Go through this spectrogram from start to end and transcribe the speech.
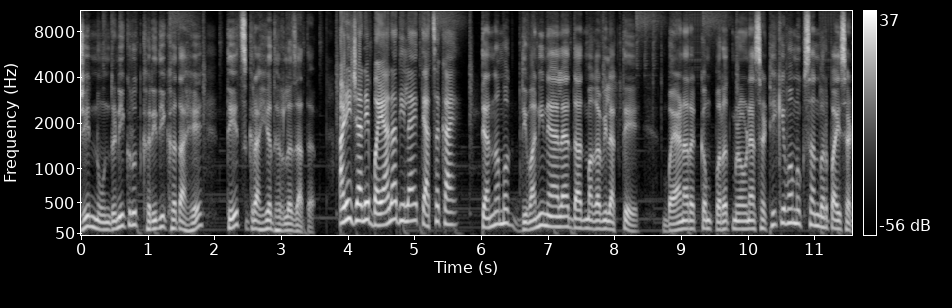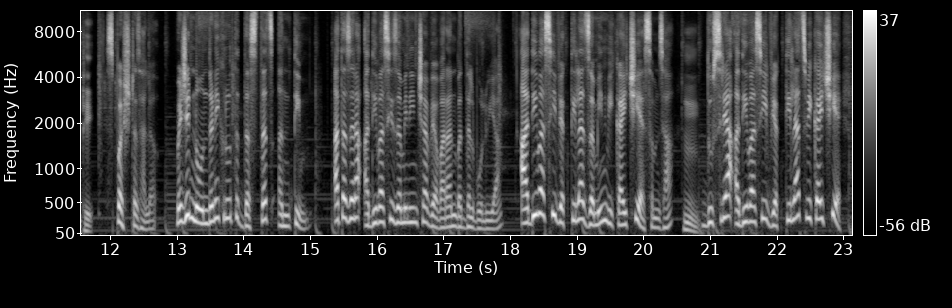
जे नोंदणीकृत खरेदी खत आहे तेच ग्राह्य धरलं जातं. आणि ज्याने बयाना दिलाय त्याचं काय? त्यांना मग दिवाणी न्यायालयात दाद मागावी लागते. बयाना रक्कम परत मिळवण्यासाठी किंवा नुकसान भरपाईसाठी? स्पष्ट झालं. म्हणजे नोंदणीकृत दस्तच अंतिम. आता जरा आदिवासी जमिनींच्या व्यवहारांबद्दल बोलूया. आदिवासी व्यक्तीला जमीन विकायची आहे समजा दुसऱ्या आदिवासी व्यक्तीलाच विकायची आहे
